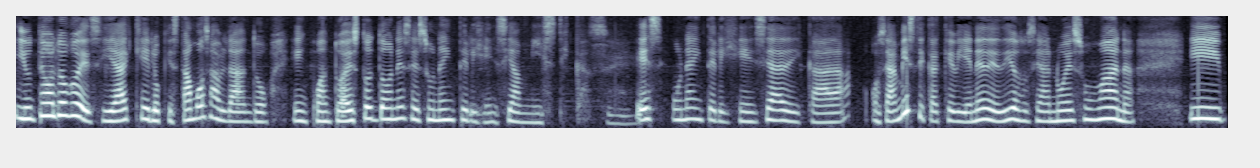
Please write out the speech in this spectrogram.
y un teólogo decía que lo que estamos hablando en cuanto a estos dones es una inteligencia mística Sí. es una inteligencia dedicada, o sea, mística, que viene de Dios, o sea, no es humana. Y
